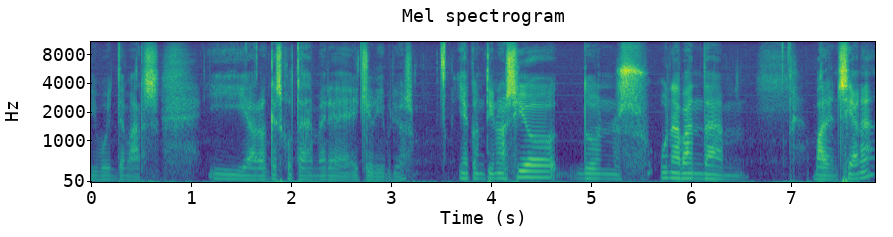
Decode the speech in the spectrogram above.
18 de març. I ara el que escoltàvem era Equilibrios. I a continuació doncs una banda valenciana.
